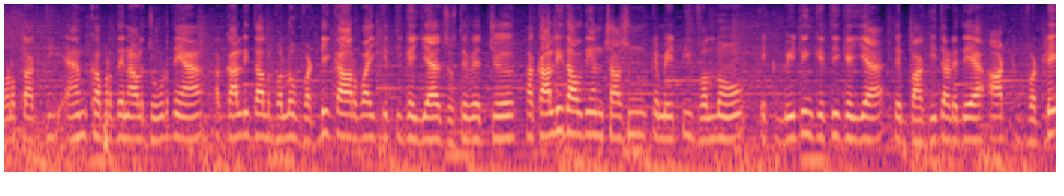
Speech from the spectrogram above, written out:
ਹੁਣ ਤੱਕ ਦੀ ਅਹਿਮ ਖਬਰ ਦੇ ਨਾਲ ਜੋੜਦੇ ਹਾਂ, ਅਕਾਲੀ ਦਲ ਵੱਲੋਂ ਵੱਡੀ ਕਾਰਵਾਈ ਕੀਤੀ ਗਈ ਹੈ, ਜਿਸ ਦੇ ਵਿੱਚ ਅਕਾਲੀ ਦਲ ਦੀ ਅਨੁਸ਼ਾਸਨ ਕਮੇਟੀ ਵੱਲੋਂ ਇੱਕ ਮੀਟਿੰਗ ਕੀਤੀ ਗਈ ਹੈ ਤੇ ਬਾਗੀ ਧੜੇ ਦੇ 8 ਵੱਡੇ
